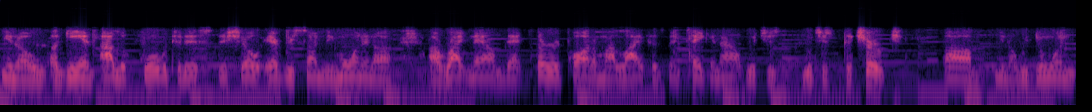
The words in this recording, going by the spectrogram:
you know, again, I look forward to this this show every Sunday morning. Uh, uh, right now, that third part of my life has been taken out, which is which is the church. Um, you know, we're doing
